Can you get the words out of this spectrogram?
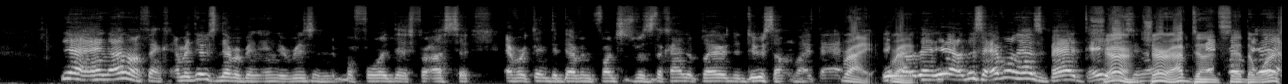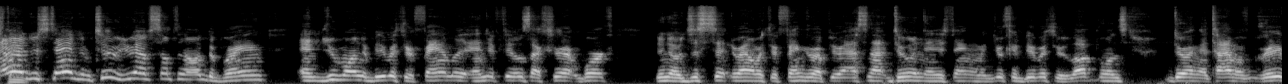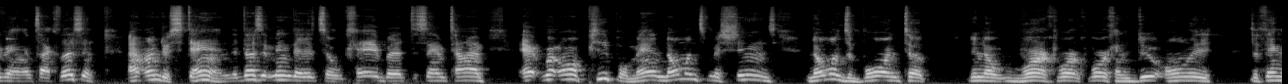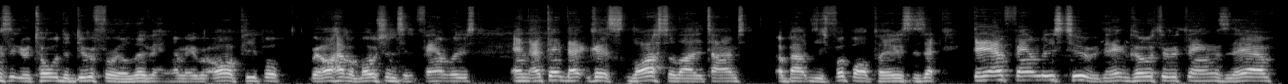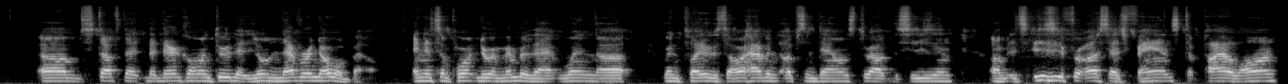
Yeah, and I don't think. I mean, there's never been any reason before this for us to ever think that Devin Funchess was the kind of player to do something like that. Right. You right. Know, that, yeah. Listen, everyone has bad days. Sure. You know? Sure. I've done and, said the and, worst. I thing. understand them too. You have something on the brain, and you want to be with your family, and it feels like you're at work. You know, just sitting around with your finger up your ass, not doing anything when you could be with your loved ones during a time of grieving. It's like, listen, I understand. It doesn't mean that it's okay, but at the same time, eh, we're all people, man. No one's machines. No one's born to, you know, work, work, work, and do only the things that you're told to do for a living. I mean, we're all people. We all have emotions and families. And I think that gets lost a lot of times about these football players is that they have families too. They go through things. They have um, stuff that, that they're going through that you'll never know about. And it's important to remember that when uh, when players are having ups and downs throughout the season, um, it's easy for us as fans to pile on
